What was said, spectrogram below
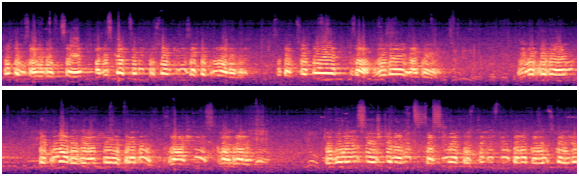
potom za Lidovce a dneska chce být poslankyní za TOP 09. No tak co to je za nové naděje? Mimochodem, TOP 09 to je opravdu zvláštní skvadra lidí. Dovolili si ještě navíc zasílat prostřednictvím pana Kalouska lidem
